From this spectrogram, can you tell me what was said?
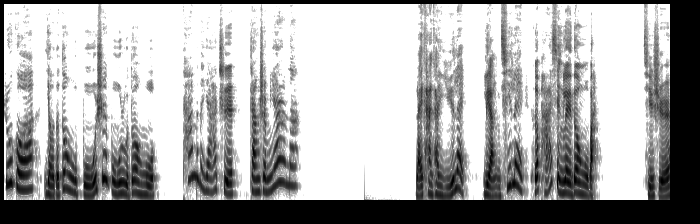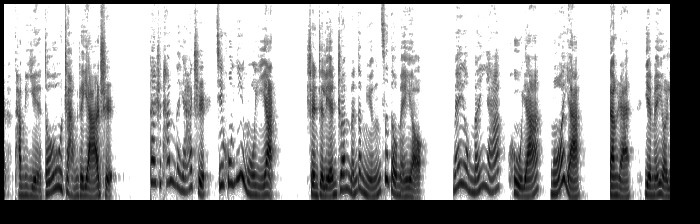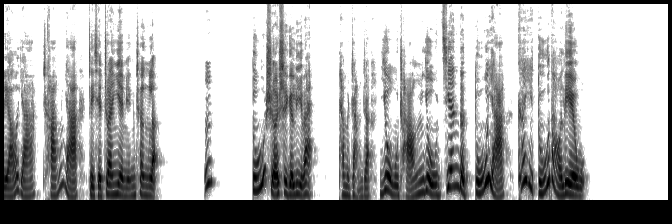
如果有的动物不是哺乳动物，它们的牙齿长什么样呢？来看看鱼类、两栖类和爬行类动物吧。其实它们也都长着牙齿，但是它们的牙齿几乎一模一样。甚至连专门的名字都没有，没有门牙、虎牙、磨牙，当然也没有獠牙、长牙这些专业名称了。嗯，毒蛇是个例外，它们长着又长又尖的毒牙，可以毒倒猎物。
